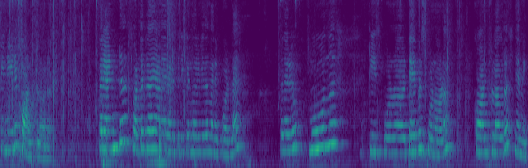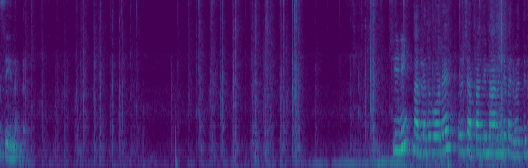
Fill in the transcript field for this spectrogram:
പിന്നീട് കോൺഫ്ലോർ ഇപ്പോൾ രണ്ട് പൊട്ടറ്റോയാണ് ഞാൻ എടുത്തിരിക്കുന്നത്. ഒരുവിധം വലിപ്പമുള്ള. അതൊരു മൂന്ന് ടീസ്പൂൺ ടേബിൾ സ്പൂണോളം കോൺഫ്ലവർ ഞാൻ മിക്സ് ചെയ്യുന്നുണ്ട്. ഇനി നല്ലതുപോലെ ഒരു ചപ്പാത്തി മാവിന്റെ പരുവത്തിൽ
